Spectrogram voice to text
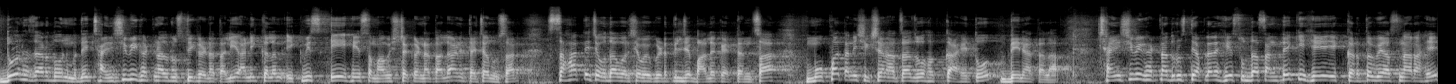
दोन हजार दोन मध्ये शहाऐंशीवी घटना दुरुस्ती करण्यात आली आणि कलम एकवीस ए हे समाविष्ट करण्यात आलं आणि त्याच्यानुसार सहा ते चौदा वर्ष वयोगटातील जे बालक आहेत त्यांचा मोफत आणि शिक्षणाचा जो हक्क आहे तो देण्यात आला. शहाऐंशीवी घटना दुरुस्ती आपल्याला हे सुद्धा सांगते की हे एक कर्तव्य असणार आहे.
